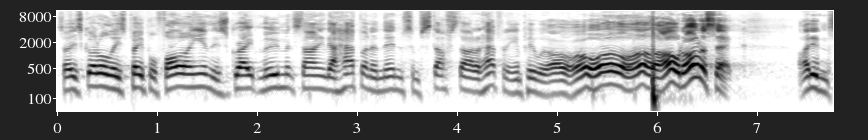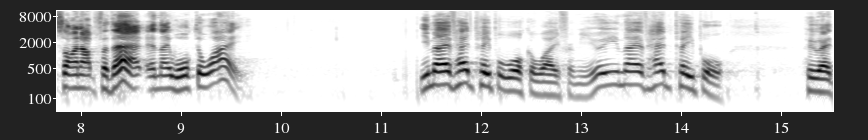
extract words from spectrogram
So he's got all these people following him, this great movement starting to happen, and then some stuff started happening, and people, oh, oh, oh, oh, hold on a sec. I didn't sign up for that, and they walked away. You may have had people walk away from you. You may have had people who had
